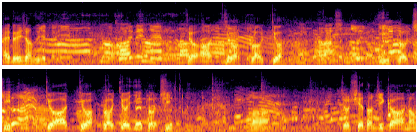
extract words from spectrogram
Hay đấy cho gì chưa? Ở chưa? lâu chưa? Dịp lâu chí chưa ở chưa lâu chưa? Dịp lâu chí là chúng xe tông chỉ có nó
